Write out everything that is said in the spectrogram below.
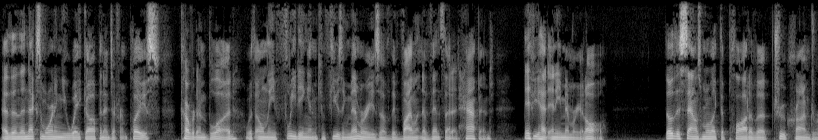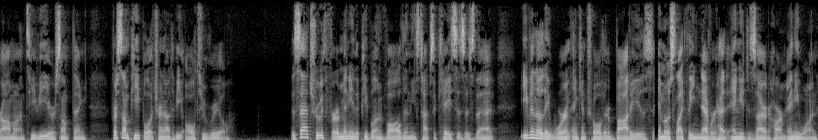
and then the next morning you wake up in a different place, covered in blood, with only fleeting and confusing memories of the violent events that had happened, if you had any memory at all. Though this sounds more like the plot of a true crime drama on TV or something, for some people it turned out to be all too real. The sad truth for many of the people involved in these types of cases is that even though they weren't in control of their bodies and most likely never had any desire to harm anyone,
